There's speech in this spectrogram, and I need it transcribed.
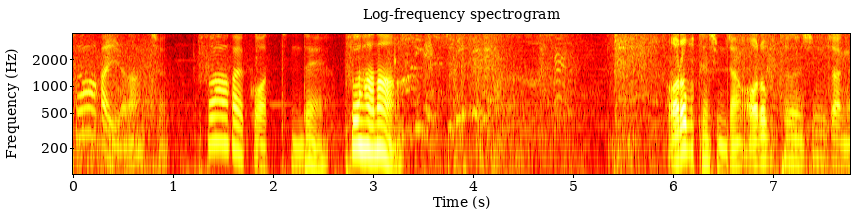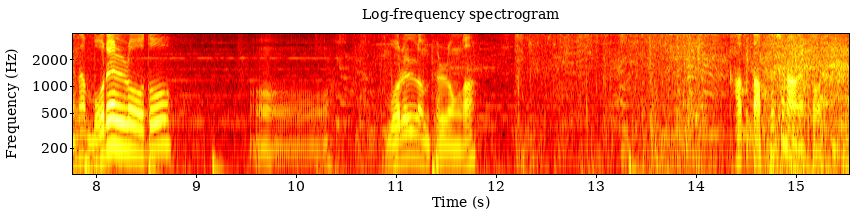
푸아 갈려나? 제 푸아 갈 것 같은데 푸하나 얼어붙은 심장 얼어붙은 심장이나 모렐로도 어 모렐로는 별론가? 가도 나쁘진 않을 것 같은데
